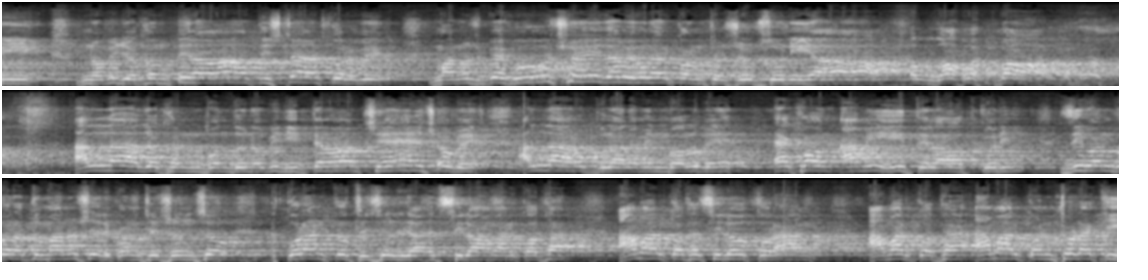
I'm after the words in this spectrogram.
নিয়ে নবী যখন তিলাওয়াত স্টার্ট করবে, মানুষ বেহুশ হয়ে যাবে ওনার কণ্ঠস্বর শুনিয়া। আল্লাহ আল্লাহ যখন বন্ধু নবী তেলাওয়াত শেষ হবে, আল্লাহ রব্বুল আলমিন বলবে, এখন আমি তেলাওয়াত করি। জীবন ভরা তো মানুষের কণ্ঠে শুনছো। কোরআন তো ছিল আমার কথা। আমার কথা ছিল কোরআন। আমার কথা, আমার কণ্ঠটা কি?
